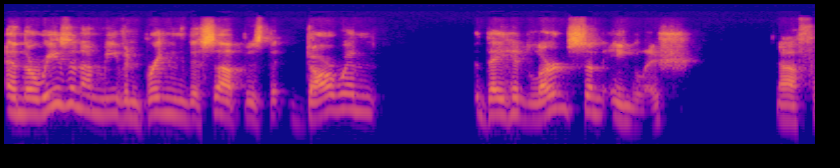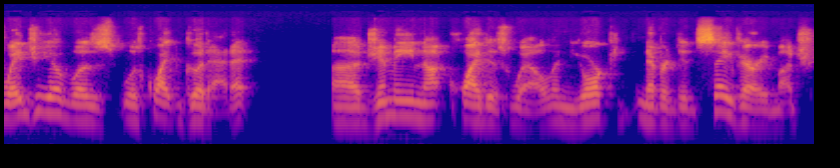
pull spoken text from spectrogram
And the reason I'm even bringing this up is that Darwin they had learned some English. Uh, Fuegia was was quite good at it. Uh, Jimmy not quite as well, and York never did say very much.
